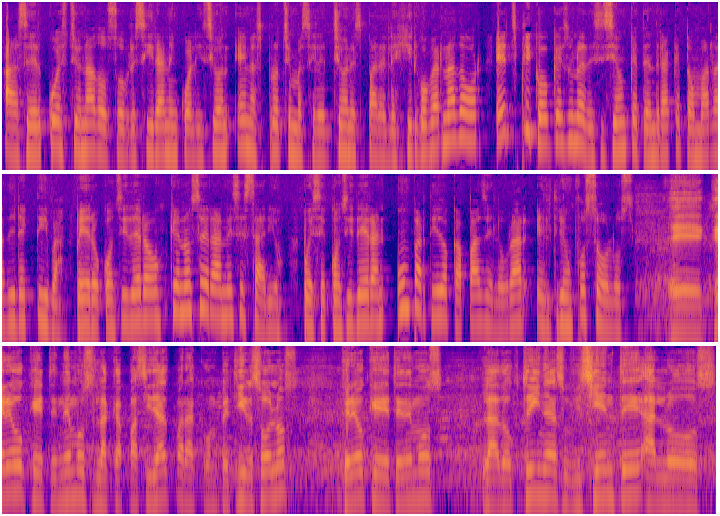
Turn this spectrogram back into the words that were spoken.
A ser cuestionado sobre si irán en coalición en las próximas elecciones para elegir gobernador, explicó que es una decisión que tendrá que tomar la directiva, pero consideró que no será necesario, pues se consideran un partido capaz de lograr el triunfo solos. Eh, creo que tenemos la capacidad para competir solos, creo que tenemos la doctrina suficiente a los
